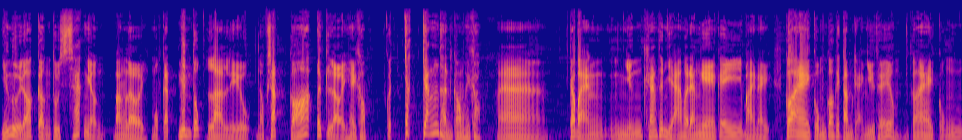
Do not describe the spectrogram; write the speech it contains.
những người đó cần tôi xác nhận bằng lời một cách nghiêm túc là liệu đọc sách có ích lợi hay không? Có chắc chắn thành công hay không? À các bạn những khán thính giả mà đang nghe cái bài này có ai cũng có cái tâm trạng như thế không? Có ai cũng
